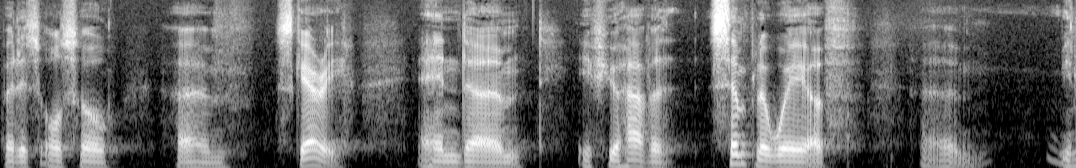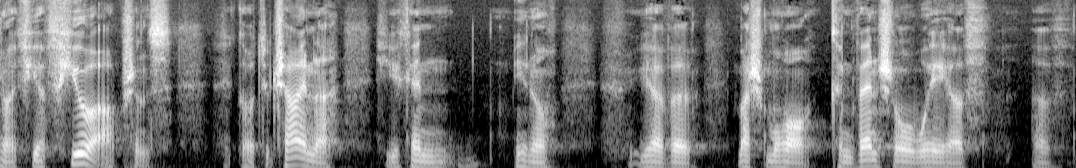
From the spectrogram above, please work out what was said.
But it's also um, scary, and um, if you have a simpler way of, um, you know, if you have fewer options, go to China, you can, you know, you have a much more conventional way of, of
